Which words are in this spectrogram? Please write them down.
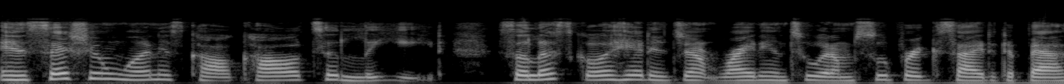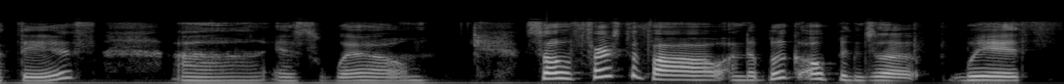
And session one is called Call to Lead. So let's go ahead and jump right into it. I'm super excited about this uh, as well. So, first of all, the book opens up with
